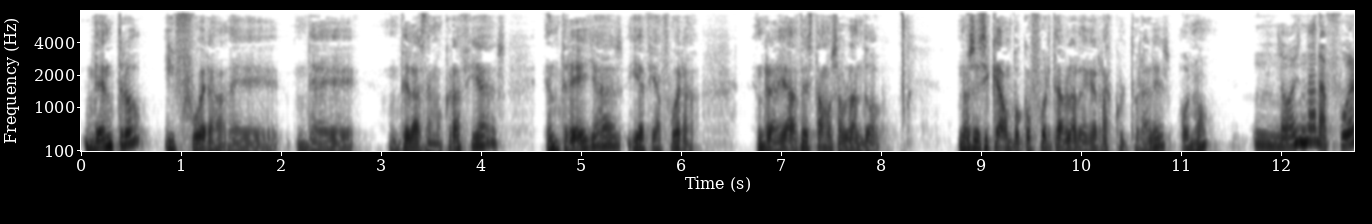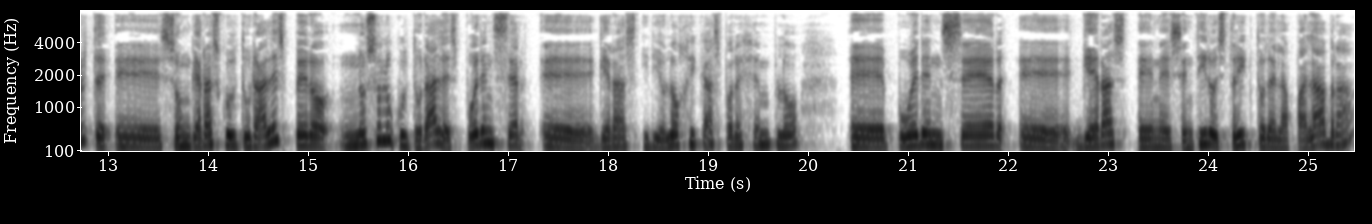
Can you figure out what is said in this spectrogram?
dentro y fuera de, de, las democracias, entre ellas y hacia afuera. En realidad estamos hablando, no sé si queda un poco fuerte hablar de guerras culturales o no. No es nada fuerte. Eh, son guerras culturales, pero no solo culturales. Pueden ser eh, guerras ideológicas, por ejemplo, eh, pueden ser eh, guerras en el sentido estricto de la palabra,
